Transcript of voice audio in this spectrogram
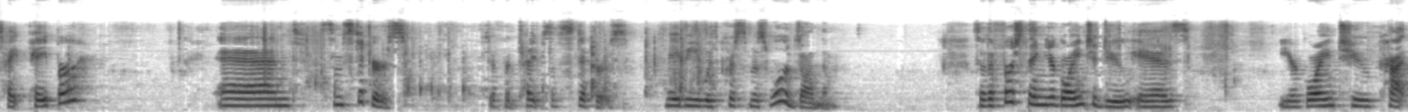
type paper and some stickers, different types of stickers, maybe with Christmas words on them. So the first thing you're going to do is you're going to cut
